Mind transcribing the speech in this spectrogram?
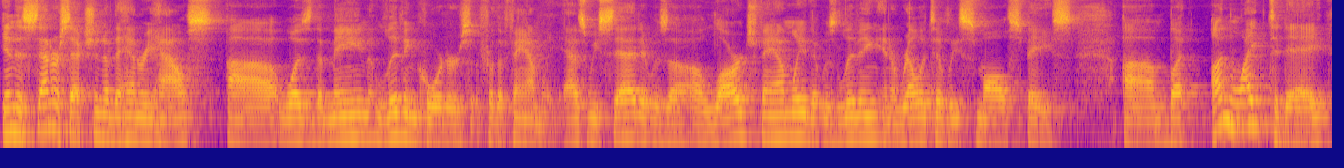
In the center section of the Henry house uh, was the main living quarters for the family. As we said, it was a, a large family that was living in a relatively small space. Um, but unlike today,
